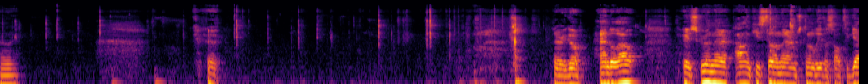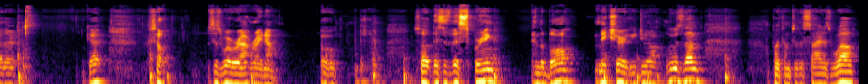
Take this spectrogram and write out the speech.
Really? Okay. There we go. Handle out. Okay, screw in there. Allen key still in there. I'm just to leave this all together. Okay. So this is where we're at right now. Oh. So this is the spring and the ball. Make sure you do not lose them. Put them to the side as well.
